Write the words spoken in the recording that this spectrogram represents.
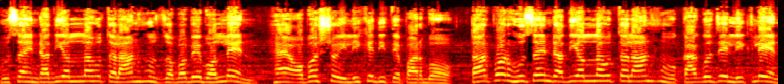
হুসাইন রাদিয়াল্লাহু তাআলা আনহু জবাবে বললেন হ্যাঁ অবশ্যই লিখে দিতে পারব। তারপর হুসাইন রাদিয়াল্লাহু তাআলা আনহু কাগজে লিখলেন,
